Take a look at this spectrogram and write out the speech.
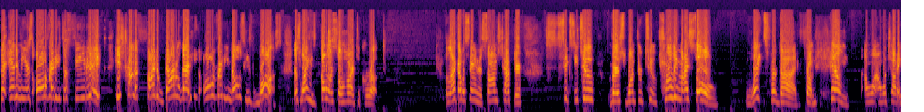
The enemy is already defeated. He's trying to fight a battle that he already knows he's lost. That's why he's going so hard to corrupt. But like I was saying in Psalms chapter 62, verse 1 through 2, truly my soul waits for God from him. I want, I want y'all to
